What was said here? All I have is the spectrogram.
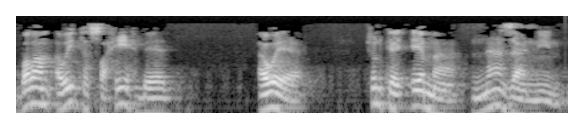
بلان أويك صحيح بيد أويا چونك إما نازانين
